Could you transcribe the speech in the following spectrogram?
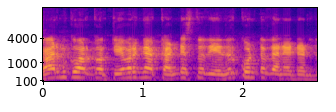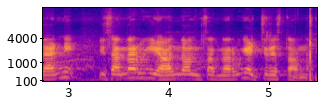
కార్మిక వర్గం తీవ్రంగా ఖండిస్తుంది ఎదుర్కొంటుంది అనేటువంటి దాన్ని ఈ సందర్భంగా ఈ ఆందోళన సందర్భంగా హెచ్చరిస్తా ఉన్నాం.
